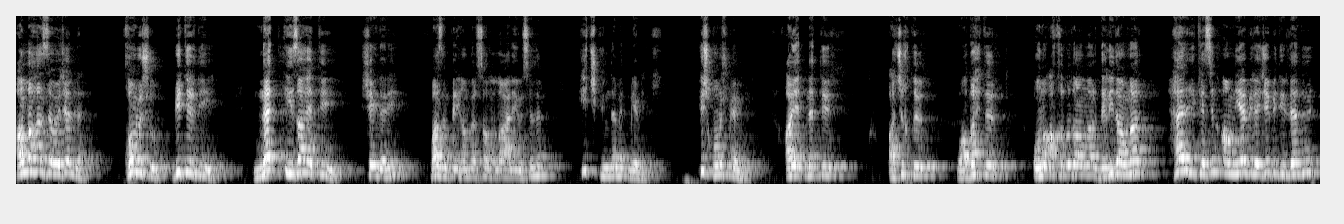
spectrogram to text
Allah Azze ve Celle konuşup bitirdiği, net izah ettiği şeyleri bazen Peygamber sallallahu aleyhi ve sellem hiç gündem etmeyebilir. Hiç konuşmayabilir. Ayet nettir, açıktır, vadahtır. Onu akıllı da anlar, deli de anlar. Herkesin anlayabileceği bir dilden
